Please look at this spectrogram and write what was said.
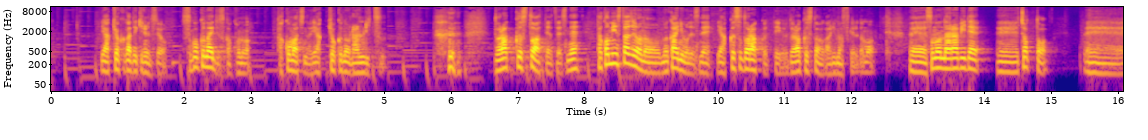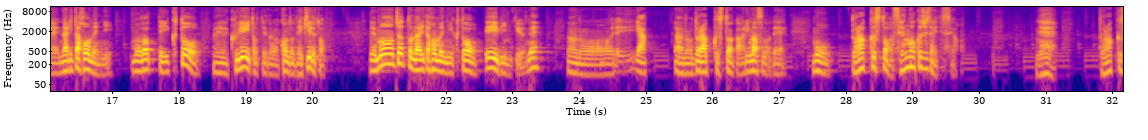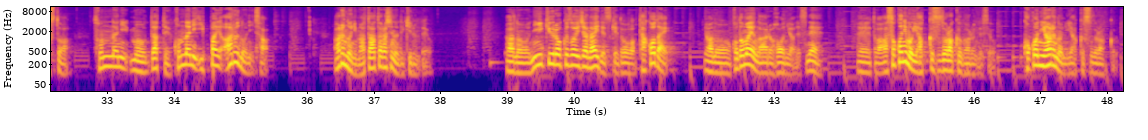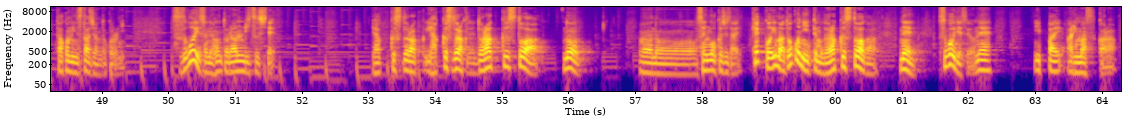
薬局ができるんですよ。すごくないですか？この多古町の薬局の乱立。ドラッグストアってやつですね。タコミンスタジオの向かいにもですねヤックスドラッグっていうドラッグストアがありますけれども、えー、その並びで、えー、ちょっと、えー、成田方面に戻っていくと、えー、クリエイトっていうのが今度できるとでもうちょっと成田方面に行くとエイビンっていうねあのやあのドラッグストアがありますのでもうドラッグストア戦国時代ですよ。ねドラッグストアそんなにもうだってこんなにいっぱいあるのにさあるのにまた新しいのできるんだよ。あの296沿いじゃないですけどタコ台あの子供園がある方にはですねえーと、あそこにもヤックスドラッグがあるんですよ。ここにあるのにヤックスドラッグ。タコミンスタジオのところに。すごいですねほんと乱立して。ヤックスドラッグヤックスドラッグねドラッグストアのあのー、戦国時代。結構今どこに行ってもドラッグストアがねすごいですよね。いっぱいありますから。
